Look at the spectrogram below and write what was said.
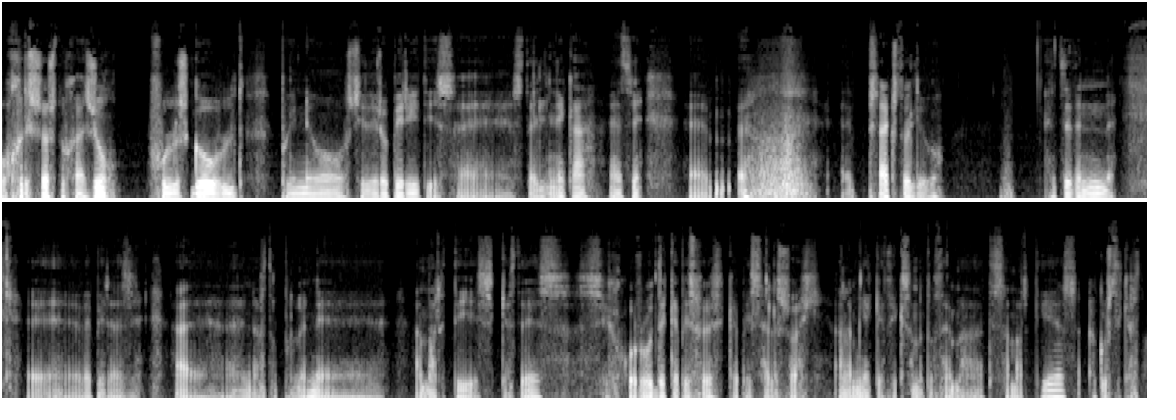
ο Χρυσός του Χαζού Fool's Gold που είναι ο σιδηροπυρίτης ε, στα ελληνικά έτσι ε, ε, ψάξτε το λίγο. Έτσι δεν είναι. Ε, δεν πειράζει. Είναι αυτό που λένε αμαρτίες και αυτές συγχωρούνται κάποιες φορές και κάποιες άλλες όχι. Αλλά μια και θίξαμε το θέμα της αμαρτίας ακούστηκε αυτό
